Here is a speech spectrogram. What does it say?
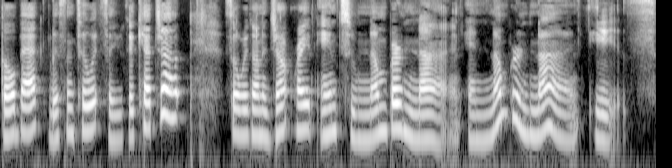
go back, listen to it so you could catch up. So we're going to jump right into number nine. And number nine is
